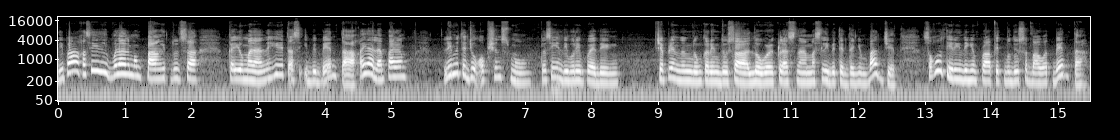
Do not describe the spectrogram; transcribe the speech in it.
Diba? Kasi wala namang pangit dun sa kayo mananahi, tas ibibenta. Kaya lang, parang limited yung options mo. Kasi hindi mo rin pwedeng Siyempre, nandun ka rin doon sa lower class na mas limited din yung budget. So, kunti rin din yung profit mo doon sa bawat benta.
